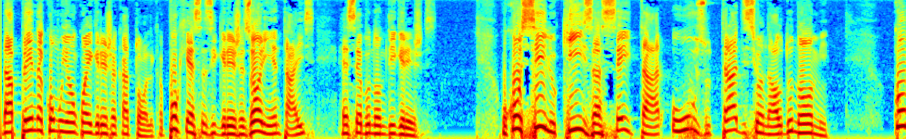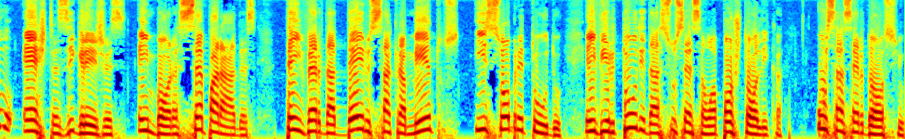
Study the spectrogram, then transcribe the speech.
da plena comunhão com a Igreja Católica? Porque essas igrejas orientais recebem o nome de igrejas. O concílio quis aceitar o uso tradicional do nome. Como estas igrejas, embora separadas, têm verdadeiros sacramentos e, sobretudo, em virtude da sucessão apostólica, o sacerdócio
